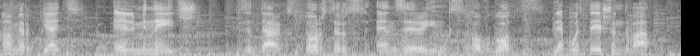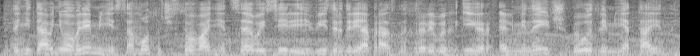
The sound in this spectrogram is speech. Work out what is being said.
Номер 5. Eliminage. The Dark Sorcerers and the Rings of Gods для PlayStation 2. До недавнего времени само существование целой серии визардриобразных ролевых игр Eliminage было для меня тайной.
